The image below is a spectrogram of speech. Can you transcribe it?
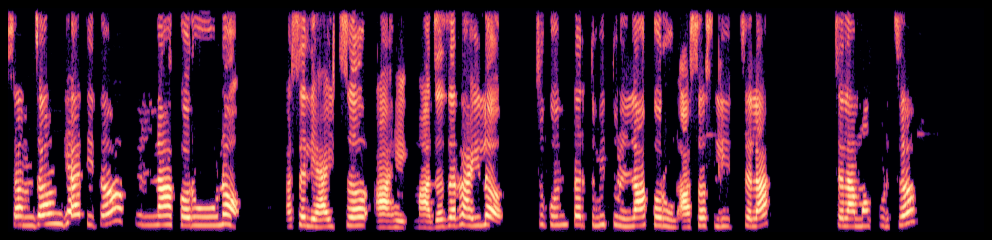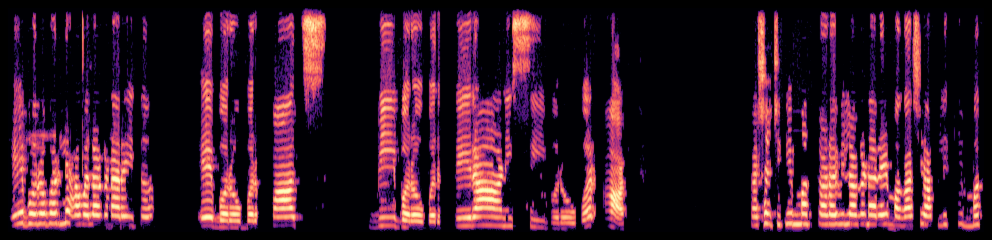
समजावून घ्या तिथं. तुलना करू न. असं लिहायचं आहे. माझं जर राहिलं चुकून तर तुम्ही तुलना करून असंच लिहित चला. चला मग पुढचं. ए बरोबर लिहावं लागणार आहे इथं. ए बरोबर पाच बी बरोबर तेरा आणि सी बरोबर आठ. कशाची किंमत काढावी लागणार आहे? मगाशी आपली किंमत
